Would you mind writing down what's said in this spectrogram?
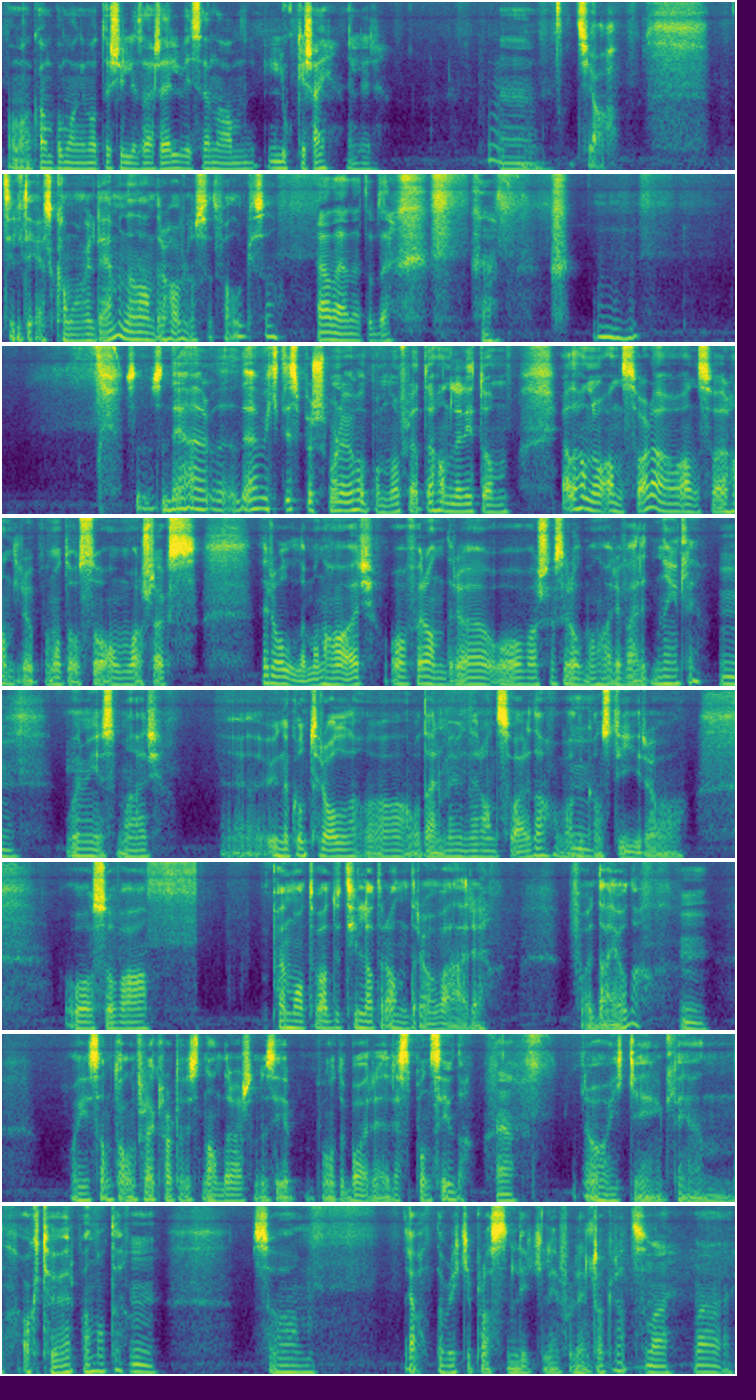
og man kan på mange måter skylde seg selv hvis en annen lukker seg, eller uh, Tja. Til dels kan man vel det, men den andre har vel også et valg, så Ja, det er nettopp det. Så, så det, er, det er et viktig spørsmål det vi holder på med nå, for det handler litt om Ja, det handler om ansvar, da, og ansvar handler jo på en måte også om hva slags rolle man har overfor andre, og hva slags rolle man har i verden, egentlig. Mm. Hvor mye som er eh, under kontroll, og, og dermed under ansvaret, da, og hva du kan styre, og, og også hva På en måte hva du tillater andre å være for deg òg, da Mm. Og i samtalen. For det er klart at hvis den andre er som du sier, på en måte bare responsiv, da, Ja. og ikke egentlig en aktør, på en måte, Mm. så ja, da blir ikke plassen likelig fordelt, akkurat. Nei, nei.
